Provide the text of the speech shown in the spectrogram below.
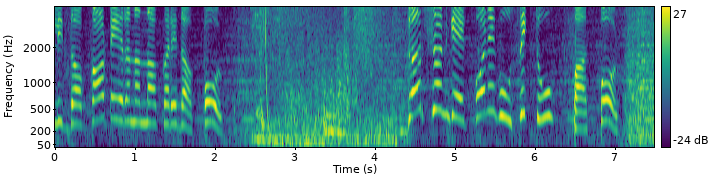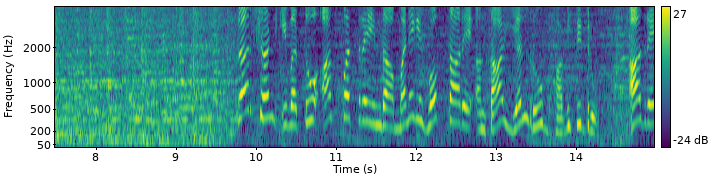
ಆಸ್ಪತ್ರೆಯಲ್ಲಿದ್ದ ಕಾಟೇರನನ್ನ ಕರೆದ ಕೋರ್ಟ್. ದರ್ಶನ್ಗೆ ಕೊನೆಗೂ ಸಿಕ್ತು ಪಾಸ್ಪೋರ್ಟ್. ದರ್ಶನ್ ಇವತ್ತು ಆಸ್ಪತ್ರೆಯಿಂದ ಮನೆಗೆ ಹೋಗ್ತಾರೆ ಅಂತ ಎಲ್ಲರೂ ಭಾವಿಸಿದ್ರು. ಆದ್ರೆ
